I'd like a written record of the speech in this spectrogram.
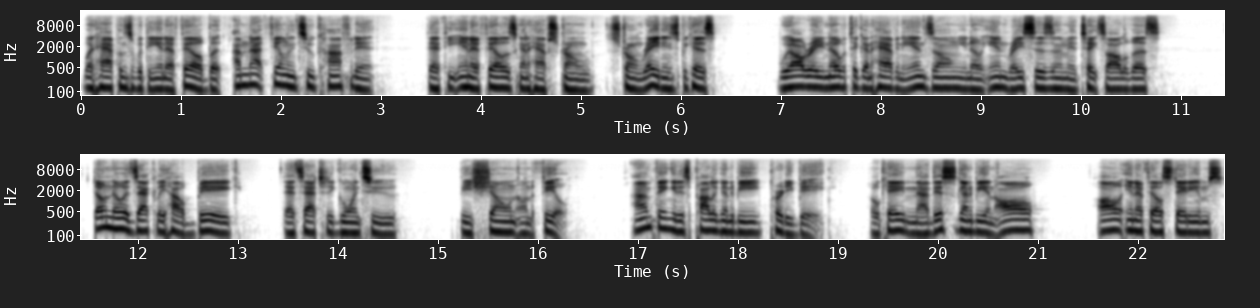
what happens with the NFL. But I'm not feeling too confident that the NFL is going to have strong strong ratings because we already know what they're going to have in the end zone. You know, in racism, it takes all of us. Don't know exactly how big that's actually going to be shown on the field. I'm thinking it's probably going to be pretty big. Okay, now this is going to be in all all NFL stadiums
